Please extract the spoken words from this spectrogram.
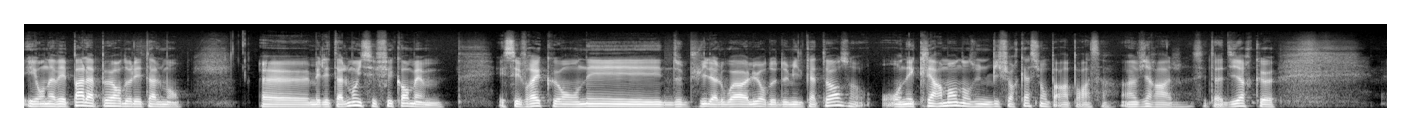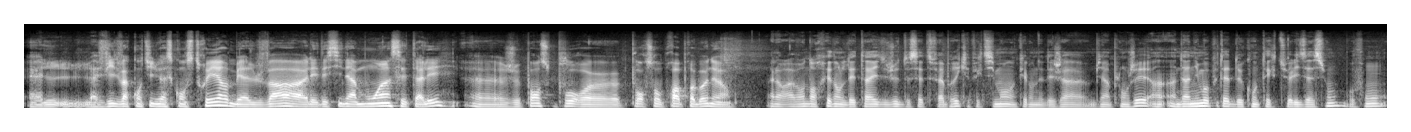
et on n'avait pas la peur de l'étalement. Mais l'étalement, il s'est fait quand même. Et c'est vrai qu'on est, depuis la loi Allure de 2014, on est clairement dans une bifurcation par rapport à ça, un virage. C'est-à-dire que la ville va continuer à se construire, mais elle va, elle est destinée à moins s'étaler, euh, je pense, pour, euh, pour son propre bonheur. Alors, avant d'entrer dans le détail juste de cette fabrique, effectivement, dans laquelle on est déjà bien plongé, un, dernier mot peut-être de contextualisation. Au fond,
